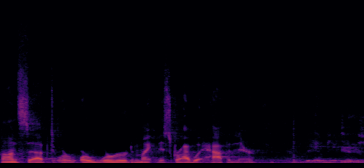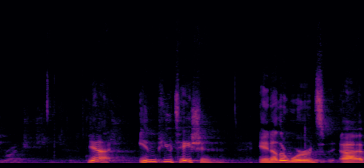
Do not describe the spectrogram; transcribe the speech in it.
concept or, or word might describe what happened there? Yeah, imputation. In other words, uh,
